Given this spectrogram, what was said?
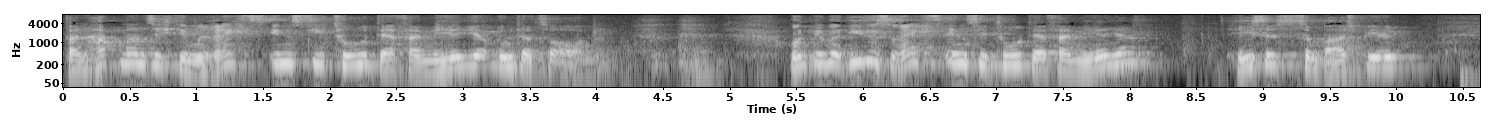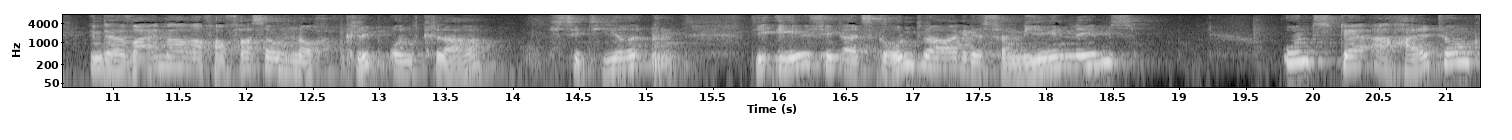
dann hat man sich dem Rechtsinstitut der Familie unterzuordnen. Und über dieses Rechtsinstitut der Familie hieß es zum Beispiel in der Weimarer Verfassung noch klipp und klar, ich zitiere, die Ehe steht als Grundlage des Familienlebens und der Erhaltung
